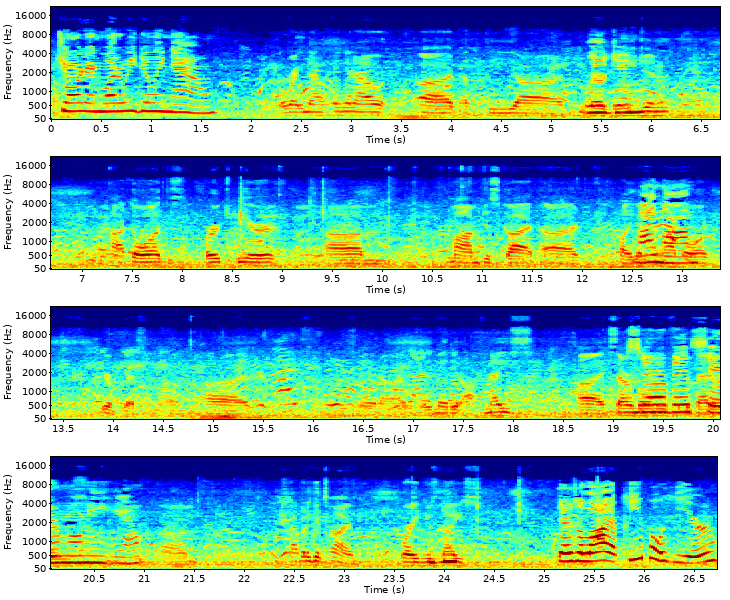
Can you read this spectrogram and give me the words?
Jordan, what are we doing now? We're right now hanging out uh, at the uh, American Legion. Legion, hot dogs, birch beer. Um, mom just got uh, probably got My a hot mom. dog. Your yes, your mom. Uh, what is it, uh, they made it nice uh, ceremony. Service, ceremony, yeah. Um, having a good time. Parade was Mm-hmm. nice. There's a lot of people here.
